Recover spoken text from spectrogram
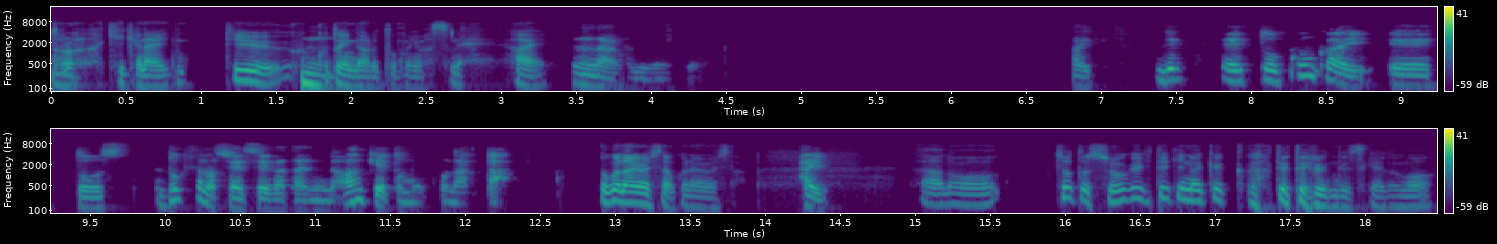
取らなきゃいけないっていうことになると思いますね。うん、はい。なるほど。はい。で、えっ、ー、と、今回、えっ、ー、と、読者の先生方にアンケートも行った。行いました、行いました。はい。あの、ちょっと衝撃的な結果が出てるんですけれども、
